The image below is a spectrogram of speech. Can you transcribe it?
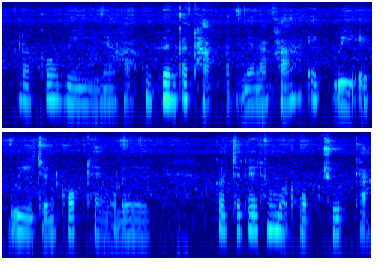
x แล้วก็ v นะคะ เพื่อนๆก็ถักแบบนี้นะคะ xv xv จนครบแถวเลย ก็จะได้ทั้งหมด 6 ชุดค่ะ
